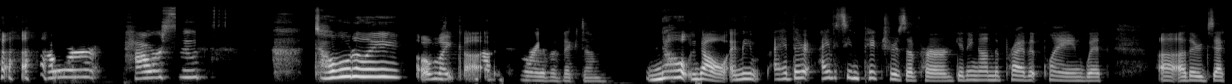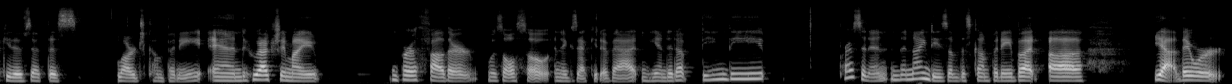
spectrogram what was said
Power power suits Totally. Oh my god. story of a victim. No, no. I mean, I there. I've seen pictures of her getting on the private plane with uh, other executives at this large company, and who actually my birth father was also an executive at, and he ended up being the president in the '90s of this company. But uh, yeah, they were.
